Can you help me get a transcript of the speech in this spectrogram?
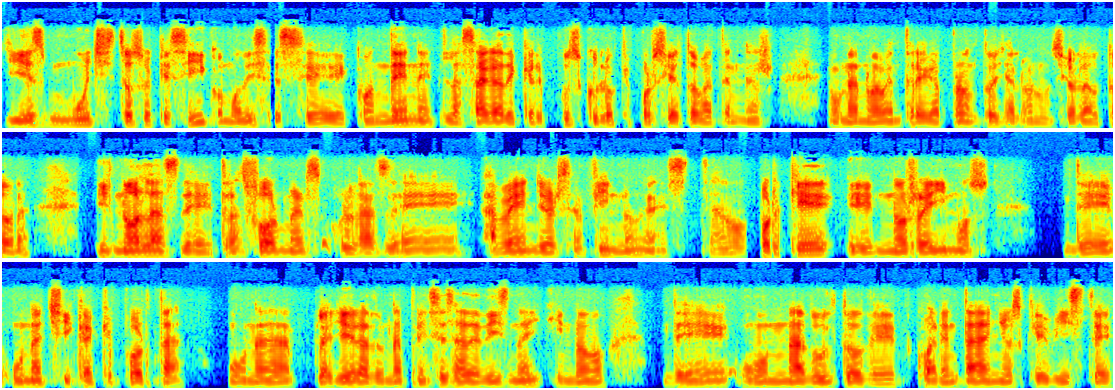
Y es muy chistoso que sí, como dices, se condene la saga de Crepúsculo, que por cierto va a tener una nueva entrega pronto, ya lo anunció la autora, y no las de Transformers o las de Avengers, en fin, ¿no? Este, ¿Por qué eh, nos reímos de una chica que porta una playera de una princesa de Disney y no de un adulto de 40 años que viste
